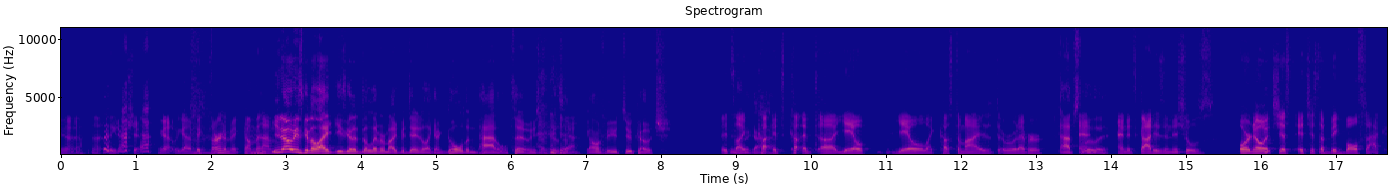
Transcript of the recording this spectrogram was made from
tourney. Yeah, not leadership. we got we got a big tournament coming. I'm, You know, he's gonna like he's gonna deliver Mike McDaniel like a golden paddle too. He's like, "Listen, Yeah. going for you too, coach." it's he's like, like, cu- ah. it's cu- it's uh, Yale Yale like customized or whatever, Absolutely. and it's got his initials. Or no, it's just it's just a big ball sack.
